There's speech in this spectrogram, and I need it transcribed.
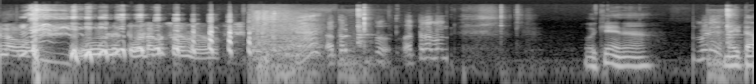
ನಾವು. ಸ್ವಾಮಿ. ಹತ್ರ ಬಂದ್ ಓಕೆ ನೈಟಾ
